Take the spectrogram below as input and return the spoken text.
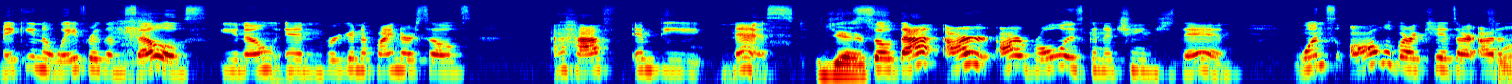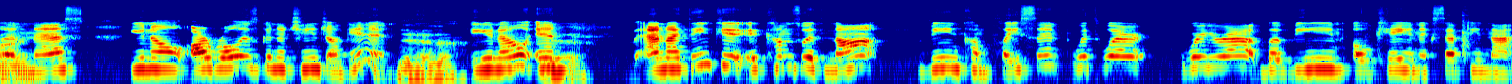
making a way for themselves. You know, and we're going to find ourselves a half empty nest. Yes. So that our our role is going to change then. Once all of our kids are out of the nest, you know, our role is going to change again. Yeah. You know, and yeah. and I think it, it comes with not being complacent with where where you're at, but being okay and accepting that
